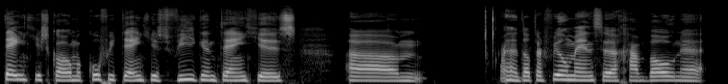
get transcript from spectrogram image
tentjes komen. Koffietentjes, vegan tentjes. Ehm, eh, dat er veel mensen gaan wonen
